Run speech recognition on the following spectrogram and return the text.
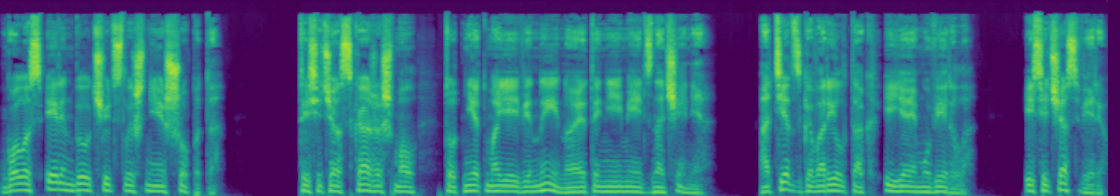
Голос Эрин был чуть слышнее шепота. Ты сейчас скажешь, мол, тут нет моей вины, но это не имеет значения. Отец говорил так, и я ему верила. И сейчас верю.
